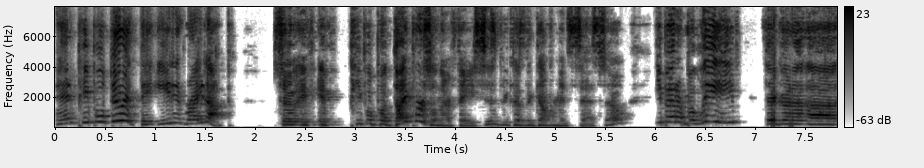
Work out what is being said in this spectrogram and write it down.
and people do it. They eat it right up. So if, if people put diapers on their faces because the government says so, you better believe they're gonna uh,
